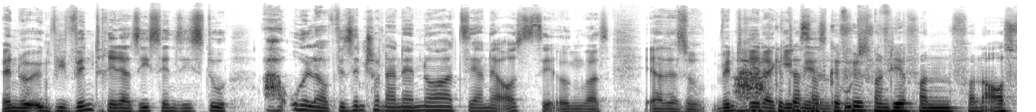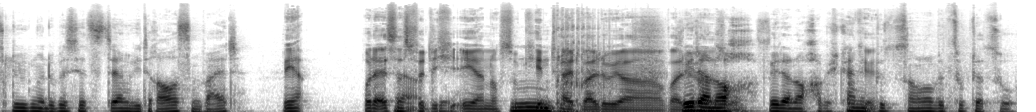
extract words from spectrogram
wenn du irgendwie Windräder siehst, dann siehst du, ah, Urlaub, wir sind schon an der Nordsee, an der Ostsee, irgendwas. Ja, also Windräder Ah, gibt geben das mir das Gefühl von dir von, von Ausflügen und du bist jetzt irgendwie draußen weit? Ja. Oder ist das Ja, für dich okay. eher noch so Hm. Kindheit, weil du ja. Weil Weder du ja noch, weder noch, habe ich keinen Okay. Bezug, Bezug dazu.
